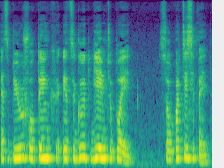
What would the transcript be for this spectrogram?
It's beautiful thing. It's a good game to play. So participate.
